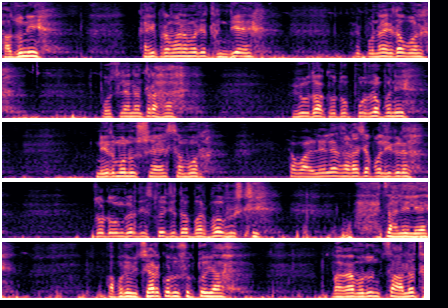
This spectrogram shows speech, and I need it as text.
अजूनही काही प्रमाणामध्ये थंडी आहे. मी पुन्हा एकदा वर पोचल्यानंतर हा व्ह्यू दाखवतो. पूर्णपणे निर्मनुष्य आहे समोर. या वाळलेल्या झाडाच्या पलीकडं जो डोंगर दिसतोय तिथं बर्फवृष्टी झालेली आहे. आपण विचार करू शकतो या भागामधून चालत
